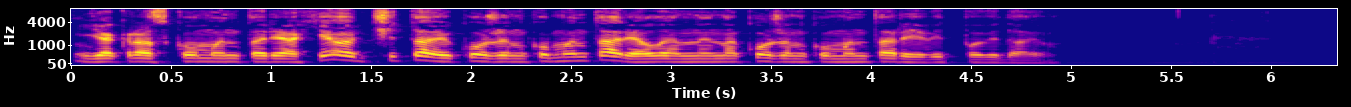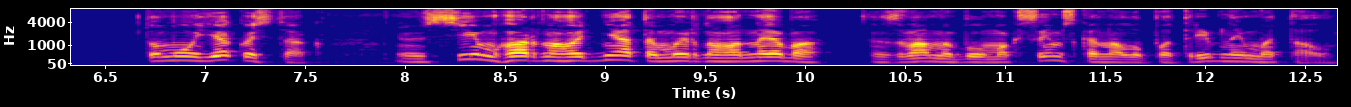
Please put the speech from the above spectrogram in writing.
якраз в коментарях. Я читаю кожен коментар, але не на кожен коментар я відповідаю. Тому якось так. Всім гарного дня та мирного неба. З вами був Максим з каналу Потрібний Метал.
